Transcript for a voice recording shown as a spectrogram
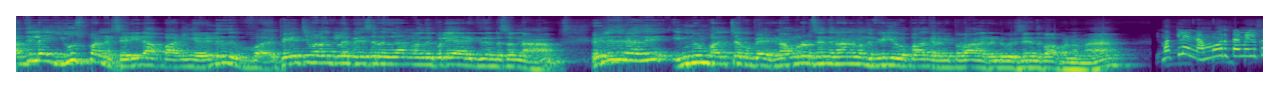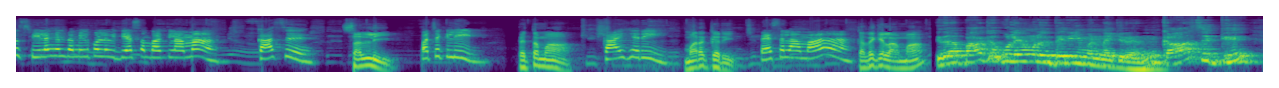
அதுல யூஸ் பண்ணேன். சரிடாப்பா நீங்க எழுது பேச்சு வழக்குல பேசுறது தான் வந்து பிள்ளையா இருக்குதுன்னு சொன்னா எழுதுனது இன்னும் பச்சை குப்பையா இருக்கு. நான் உங்களோட சேர்ந்து நானும் அந்த வீடியோவை பாக்குறேன் இப்ப வாங்க ரெண்டு பேரும் சேர்ந்து பாப்போம் நம்ம. மக்களே நம்ம ஊர் தமிழுக்கும் ஸ்ரீலங்கன் தமிழுக்கும் உள்ள வித்தியாசம் பார்க்கலாமா? காசு. சல்லி. பச்சைக்கிளி. பெத்தமா காய்கறி. மரக்கறி. பேசலாமா? கதைக்கலாமா? இத பார்க்கக்குள்ளே உங்களுக்கு தெரியும்னு நினைக்கிறேன். காசுக்கு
